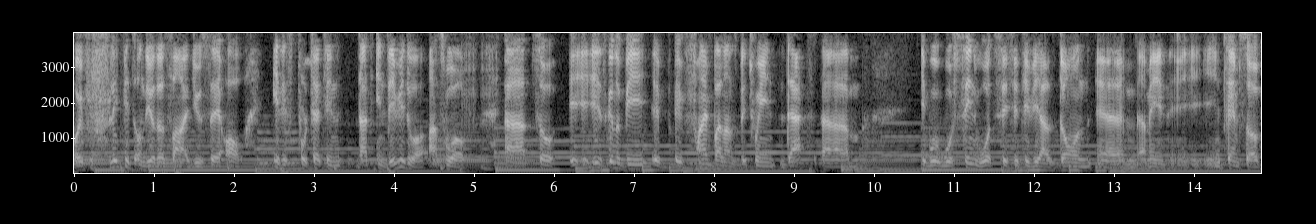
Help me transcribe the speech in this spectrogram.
Or if you flip it on the other side, you say, oh, it is protecting that individual as well. Uh, so it, it's going to be a, a, fine balance between that. Um, we've seen what CCTV has done. Um, I mean, in terms of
